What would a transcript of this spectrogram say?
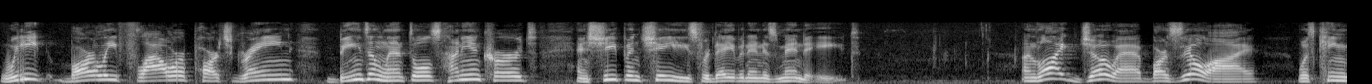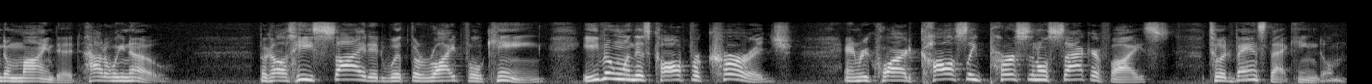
wheat, barley, flour, parched grain, beans and lentils, honey and curds, and sheep and cheese for David and his men to eat. Unlike Joab, Barzillai was kingdom minded. How do we know? Because he sided with the rightful king. Even when this called for courage, and required costly personal sacrifice to advance that kingdom.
